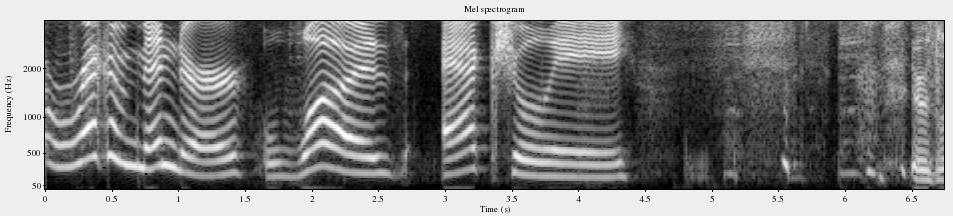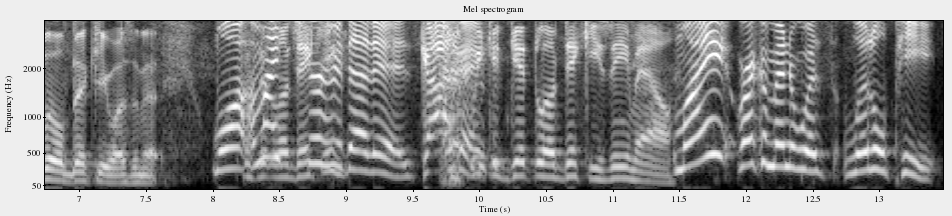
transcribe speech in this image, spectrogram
recommender was actually. It was Little Dicky, wasn't it? Well, Was I'm it not sure Dicky? who that is. God, if we could get little Dicky's email. My recommender was Little Pete.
